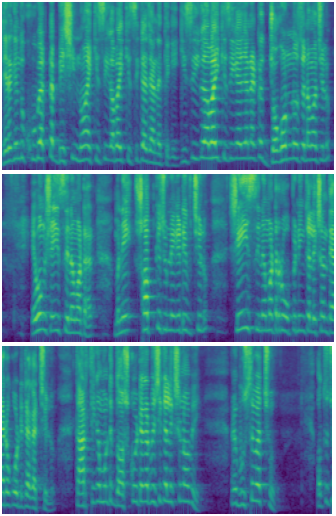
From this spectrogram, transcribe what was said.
যেটা কিন্তু খুব একটা বেশি নয় কিসিকা ভাই কিসিকা জানে থেকে। কিসিকা ভাই কিসিকা জানে একটা জঘন্য সিনেমা ছিল। এবং সেই সিনেমাটার মানে সব কিছু নেগেটিভ ছিল। সেই সিনেমাটার ওপেনিং কালেকশন তেরো কোটি টাকার ছিল। তার থেকে মোটে দশ কোটি টাকার বেশি কালেকশন হবে? মানে বুঝতে পারছ? অথচ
